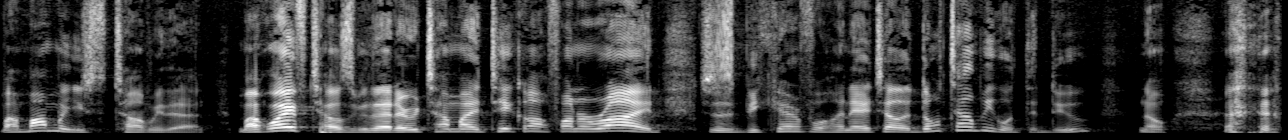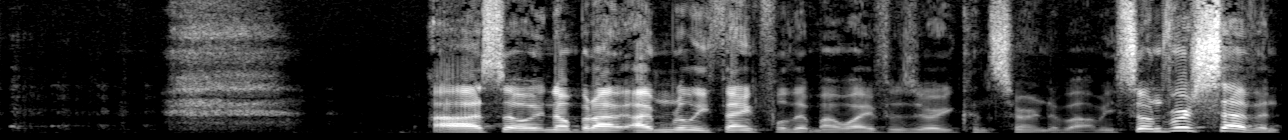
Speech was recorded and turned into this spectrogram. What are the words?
My mama used to tell me that. My wife tells me that every time I take off on a ride. She says, be careful, honey. I tell her, don't tell me what to do. No. Uh, so, no, but I, I'm really thankful that my wife is very concerned about me. So, in verse 7,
